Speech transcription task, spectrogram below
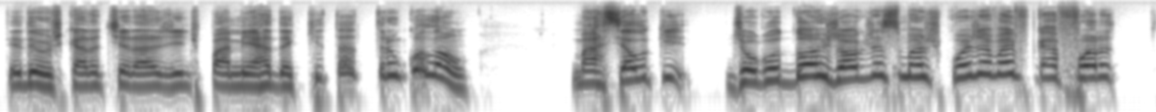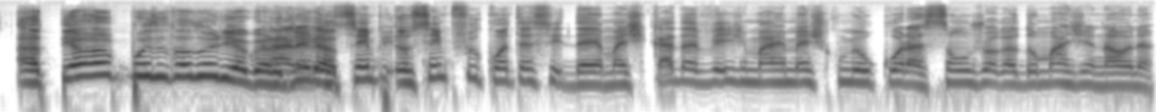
Entendeu? Os caras tiraram a gente pra merda aqui, tá tranquilão. Marcelo, que jogou dois jogos, já se machucou, já vai ficar fora até a aposentadoria agora, Cara, eu direto. sempre, eu sempre fui contra essa ideia, mas cada vez mais mexe com o meu coração um jogador marginal, né?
